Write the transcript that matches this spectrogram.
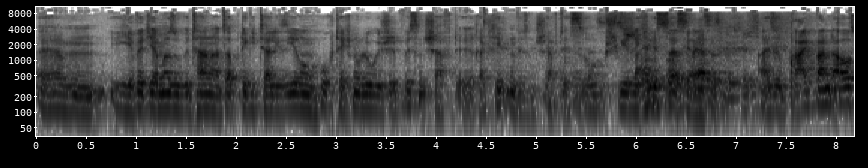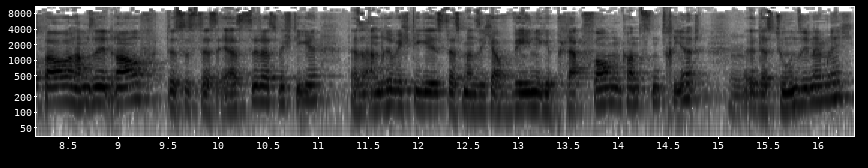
Ähm, hier wird ja immer so getan, als ob Digitalisierung hochtechnologische Wissenschaft, äh, Raketenwissenschaft ist. So das schwierig ist das ja. Also Breitbandausbau haben sie drauf. Das ist das Erste, das Wichtige. Das andere Wichtige ist, dass man sich auf wenige Plattformen konzentriert. Mhm. Äh, das tun sie nämlich.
